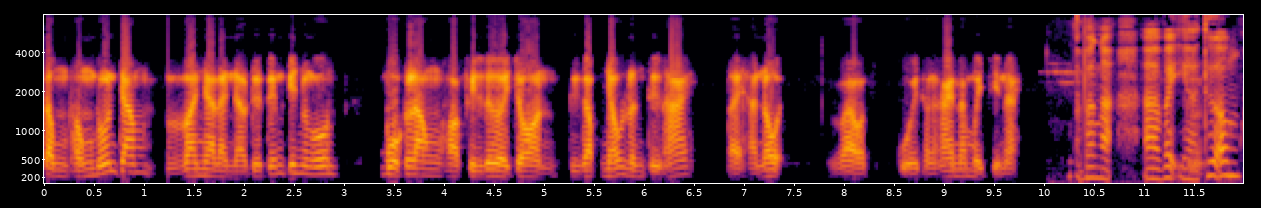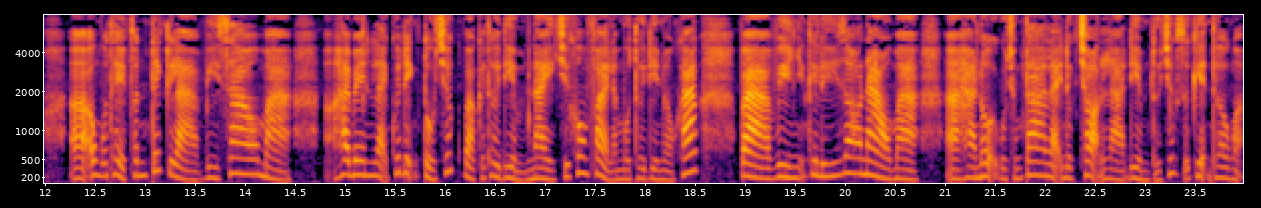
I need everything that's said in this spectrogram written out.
Tổng thống Donald Trump và nhà lãnh đạo Triều Tiên Kim Jong-un buộc lòng họ phải lựa chọn cái gặp nhau lần thứ hai tại Hà Nội vào cuối tháng 2 năm 19 này. Vâng ạ. À, vậy ừ. thưa ông, à, ông có thể phân tích là vì sao mà hai bên lại quyết định tổ chức vào cái thời điểm này chứ không phải là một thời điểm nào khác và vì những cái lý do nào mà à, Hà Nội của chúng ta lại được chọn là điểm tổ chức sự kiện thưa ông ạ?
